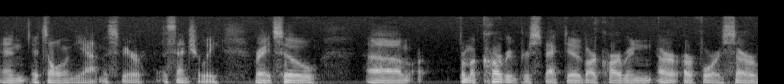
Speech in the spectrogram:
and it's all in the atmosphere essentially, right? So. Um, from a carbon perspective, our carbon, our, our forests are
